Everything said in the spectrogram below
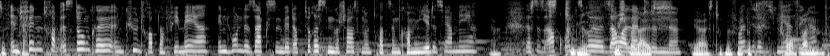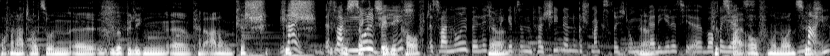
Josef In. Finntrop ist dunkel, in Kühntrop noch viel mehr. In Hundesachsen wird auf Touristen geschossen und trotzdem kommen jedes Jahr mehr. Ja. Das ist Es auch unsere leid. Sauerland-Hymne. Ja, es tut mir furchtbar Sie, dass ich mehr Frau Hoffmann? Frau Hoffmann hat heute so einen äh, überbilligen, äh, keine Ahnung, Kisch, Kisch Nein, das war äh, Sekt null billig. gekauft. Es war null billig Ja. und den gibt es in verschiedenen Geschmacksrichtungen. Ja. Ich werde jedes äh, Woche Für jetzt 2,95 Euro. Nein.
